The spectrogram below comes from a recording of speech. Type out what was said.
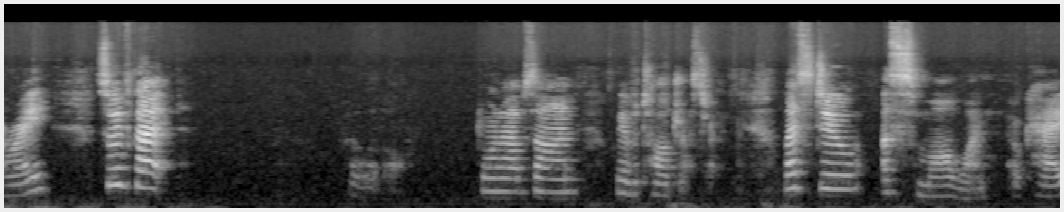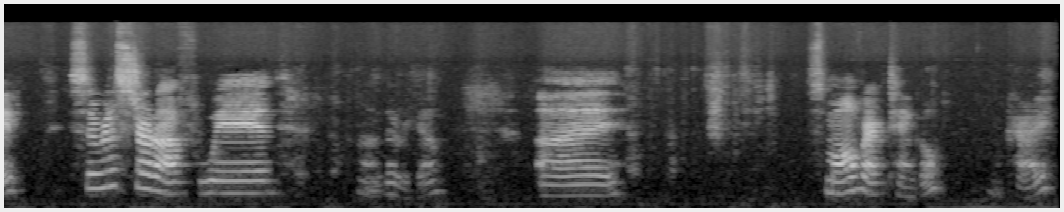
All right, so we've got a little doorknobs on. We have a tall dresser. Let's do a small one. Okay, so we're gonna start off with. Oh, there we go. A small rectangle. Okay.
